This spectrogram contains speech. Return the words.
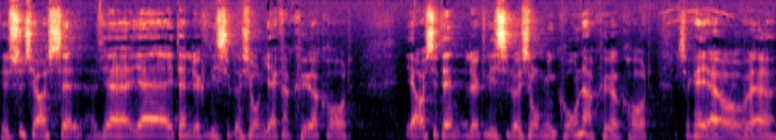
Det synes jeg også selv. Altså, jeg, jeg er i den lykkelige situation, jeg ikke har kørekort. Jeg er også i den lykkelige situation, min kone har kørekort. Så kan jeg jo være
